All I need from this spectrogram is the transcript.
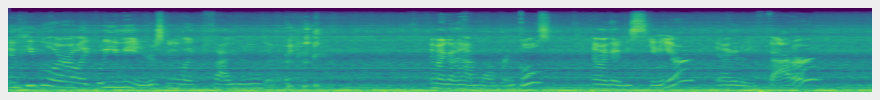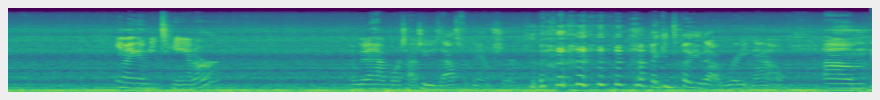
And people are like, "What do you mean? You're just gonna be like five years older? am I gonna have more wrinkles? Am I gonna be skinnier? Am I gonna be fatter? Am I gonna be tanner? I'm gonna have more tattoos. That's for damn sure. I can tell you that right now. Um,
